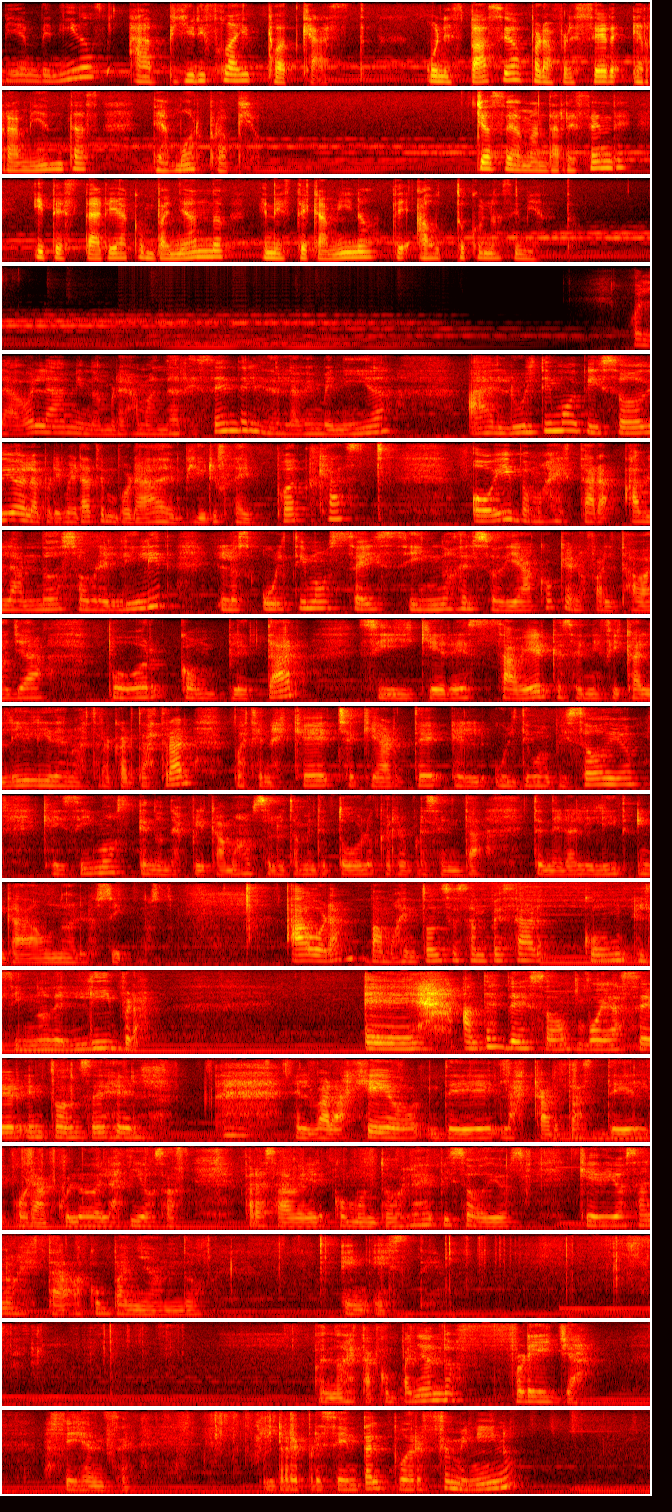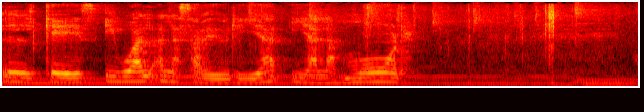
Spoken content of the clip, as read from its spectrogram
Bienvenidos a Beautifly Podcast, un espacio para ofrecer herramientas de amor propio. Yo soy Amanda Resende y te estaré acompañando en este camino de autoconocimiento. Hola, hola, mi nombre es Amanda Resende, les doy la bienvenida al último episodio de la primera temporada de Beautifly Podcast. Hoy vamos a estar hablando sobre Lilith los últimos seis signos del zodiaco que nos faltaba ya por completar. Si quieres saber qué significa Lilith en nuestra carta astral, pues tienes que chequearte el último episodio que hicimos en donde explicamos absolutamente todo lo que representa tener a Lilith en cada uno de los signos. Ahora vamos entonces a empezar con el signo de Libra. Eh, antes de eso voy a hacer entonces el, el barajeo de las cartas del oráculo de las diosas para saber, como en todos los episodios, qué diosa nos está acompañando en este. Hoy nos está acompañando Freya. Fíjense, representa el poder femenino, el que es igual a la sabiduría y al amor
